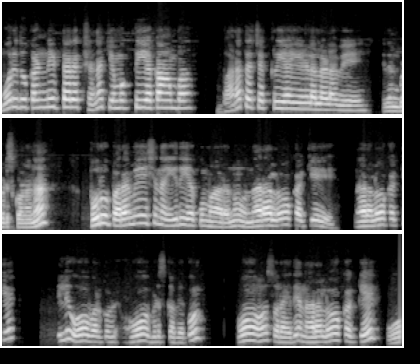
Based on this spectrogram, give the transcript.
ಮುರಿದು ಕಣ್ಣಿಟ್ಟರೆ ಕ್ಷಣಕ್ಕೆ ಮುಕ್ತಿಯ ಕಾಂಬ, ಭರತ ಚಕ್ರಿಯ ಏಳಲಳವೇ. ಇದನ್ನು ಬಿಡಿಸ್ಕೊಳ್ಳೋಣ ಪುರು ಪರಮೇಶನ ಹಿರಿಯ ಕುಮಾರನು ನರಲೋಕಕ್ಕೆ ನರಲೋಕಕ್ಕೆ ಇಲ್ಲಿ ಓ ಬರ್ಕೋ, ಓ ಬಿಡಿಸ್ಕೋಬೇಕು. ಓ ಸ್ವರ ಇದೆ, ನರಲೋಕಕ್ಕೆ ಓ,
